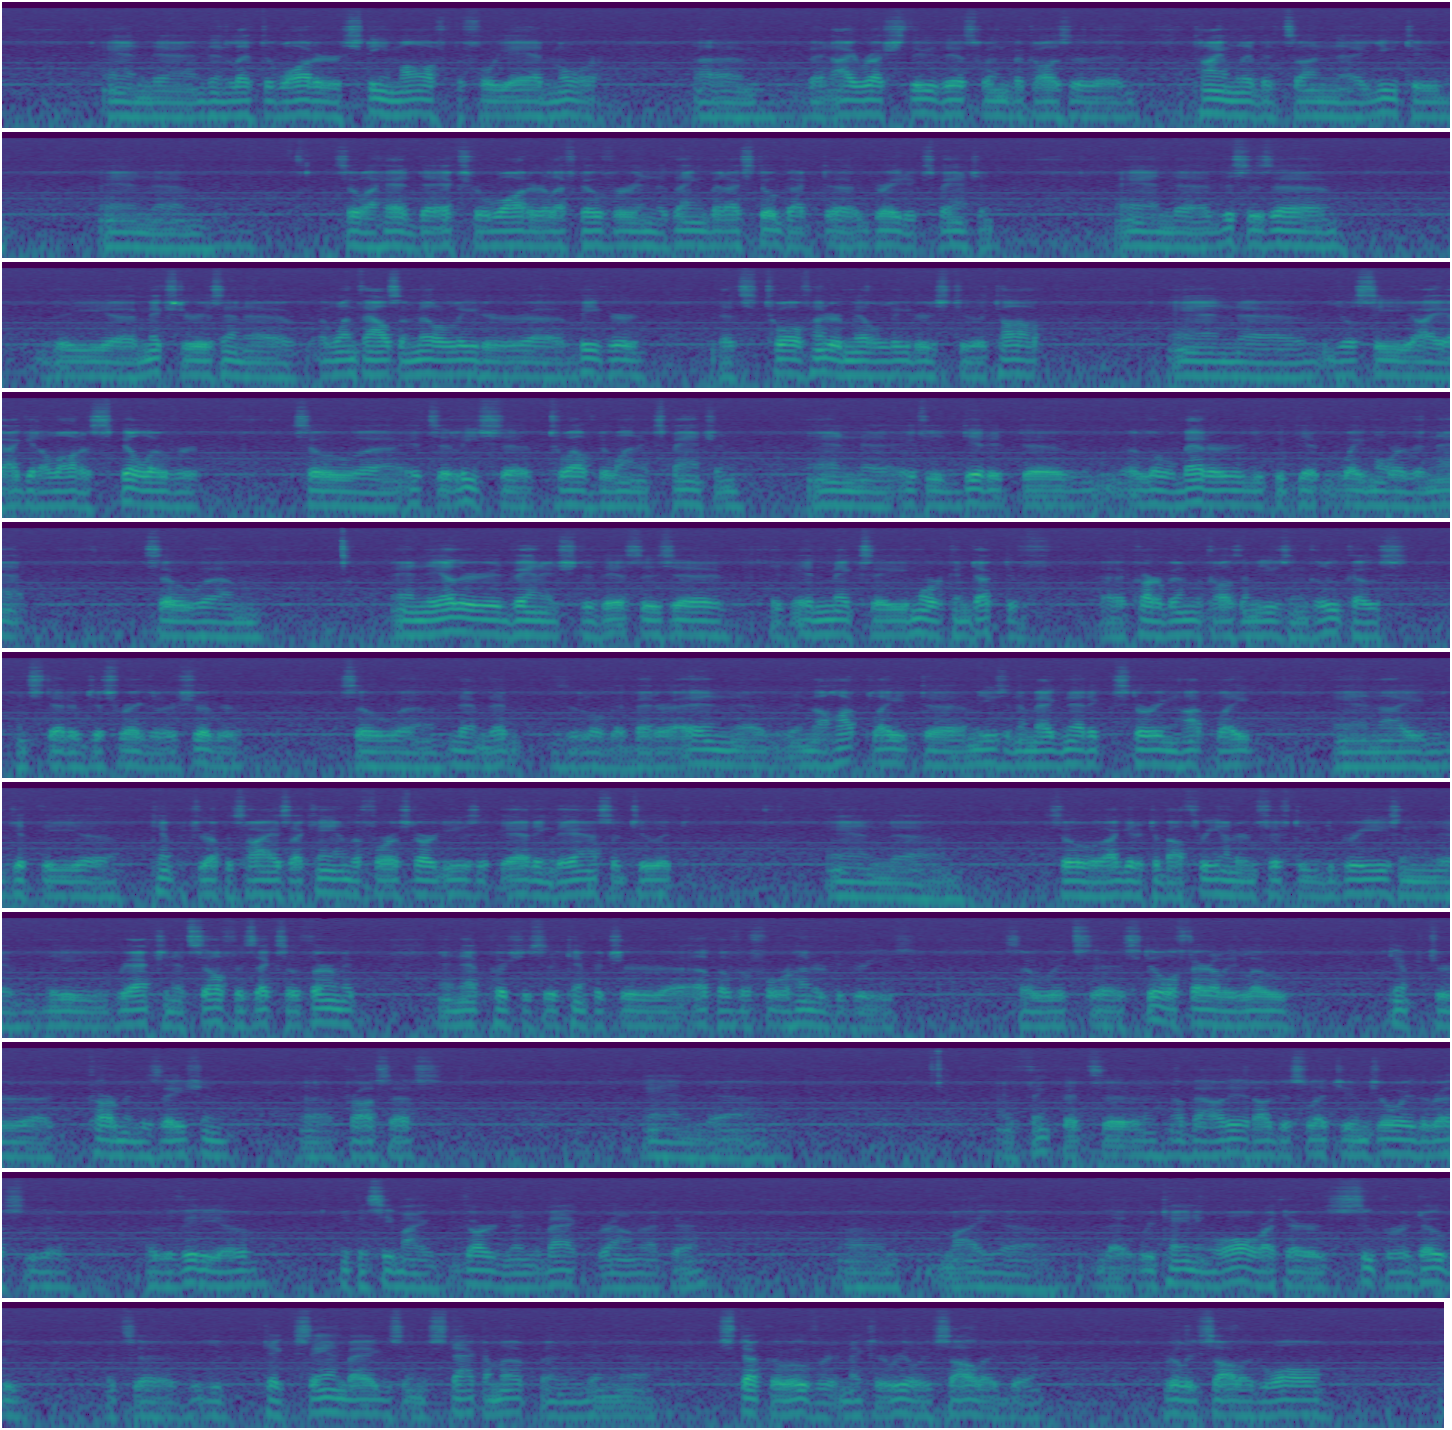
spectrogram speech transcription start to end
and, and, then let the water steam off before you add more. Um, but I rushed through this one because of the time limits on YouTube. And um, so I had uh, extra water left over in the thing but I still got uh, great expansion. And uh, this is a the uh, mixture is in a, a 1000 milliliter uh, beaker that's 1200 milliliters to the top. And uh, you'll see I, I, get a lot of spillover. So it's at least a 12 to 1 expansion and if you did it a little better you could get way more than that so, um, and the other advantage to this is uh, it, it, makes a more conductive uh, carbon because I'm using glucose instead of just regular sugar. So uh, that, that is a little bit better. And uh, in the hot plate, uh, I'm using a magnetic stirring hot plate, and I get the uh, temperature up as high as I can before I start using adding the acid to it. So I get it to about 350 degrees and the, the reaction itself is exothermic and that pushes the temperature uh, up over 400 degrees. So it's uh, still a fairly low temperature uh, carbonization uh, process. And uh, I think that's uh, about it. I'll just let you enjoy the rest of the, of the video. You can see my garden in the background right there. my that retaining wall right there is super adobe. It's a you take sandbags and stack them up and then uh, stucco over it makes a really solid, uh, really solid wall.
